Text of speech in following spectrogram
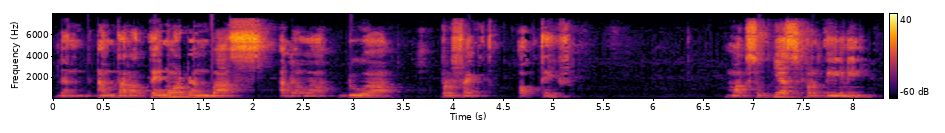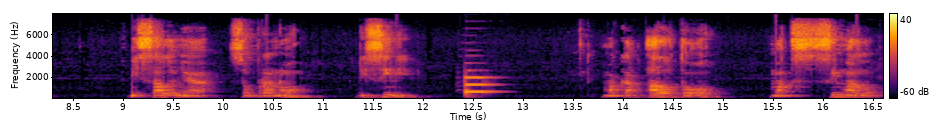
Dan antara tenor dan bass adalah dua perfect octave. Maksudnya seperti ini misalnya soprano di sini, maka alto maksimal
